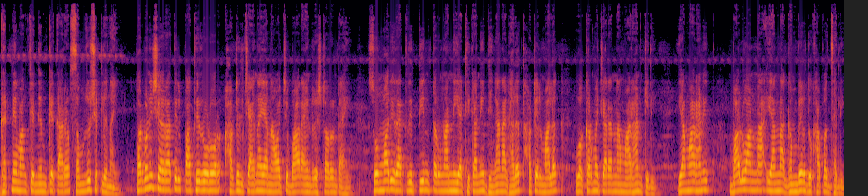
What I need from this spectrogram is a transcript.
घटनेमागचे नेमके कारण समजू शकले नाही. परभणी शहरातील पाथरी रोडवर हॉटेल चायना या नावाचे बार अँड रेस्टॉरंट आहे. सोमवारी रात्री तीन तरुणांनी या ठिकाणी धिंगाणा घालत हॉटेल मालक व कर्मचाऱ्यांना मारहाण केली. या मारहाणीत बालवांना यांना गंभीर दुखापत झाली.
